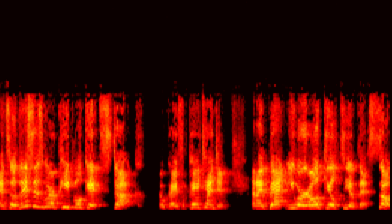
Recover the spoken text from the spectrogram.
And so this is where people get stuck, okay? So pay attention. And I bet you are all guilty of this. So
